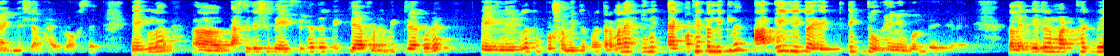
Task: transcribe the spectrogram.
ম্যাগনেসিয়াম হাইড্রোক্সাইড। এগুলা অ্যাসিডের সাথে এই সাথে বিক্রিয়া করে বিক্রিয়া করে এই জিনিসগুলোকে প্রশমিত করে। তার মানে তুমি এক কথাটা লিখলে আর এই যেটা একটু ভেঙে বললে তাহলে এটার মার্ক থাকবে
